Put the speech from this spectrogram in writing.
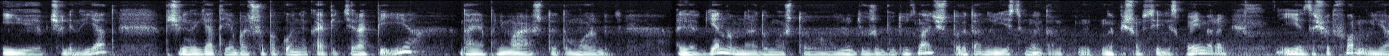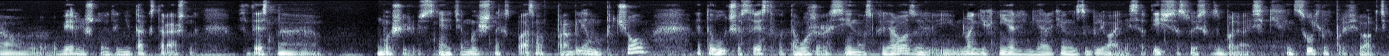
и пчелиный яд. Пчелиный яд я большой поклонник апитерапии. Да, я понимаю, что это может быть аллергеном, но я думаю, что люди уже будут знать, что это оно есть. Мы там напишем все дисклеймеры. И за счет формы я уверен, что это не так страшно. Соответственно, мышь, снятие мышечных спазмов. Проблема пчел – это лучшее средство того же рассеянного склероза и многих нейродегенеративных заболеваний, сердечно-сосудистых заболеваний, всяких инсультных профилактик.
